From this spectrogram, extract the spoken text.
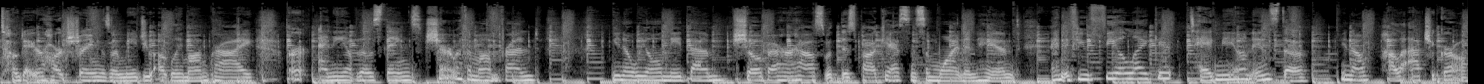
tugged at your heartstrings or made you ugly mom cry or any of those things, share it with a mom friend. You know, we all need them. Show up at her house with this podcast and some wine in hand. And if you feel like it, tag me on Insta. You know, holla at your girl.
